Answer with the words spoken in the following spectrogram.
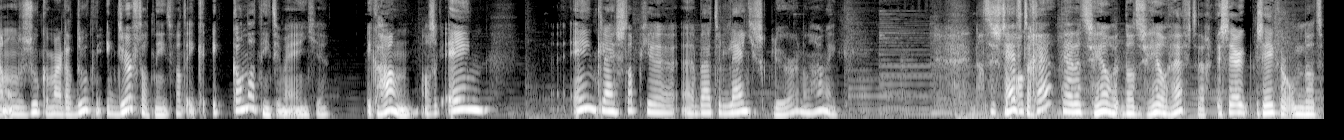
gaan onderzoeken, maar dat doe ik niet. Ik durf dat niet, want ik, ik kan dat niet in mijn eentje. Ik hang. Als ik één, één klein stapje eh, buiten de lijntjes kleur, dan hang ik. Dat is toch Heftig, ook- Ja, dat is heel, dat is heel heftig. Zer- Zeker omdat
